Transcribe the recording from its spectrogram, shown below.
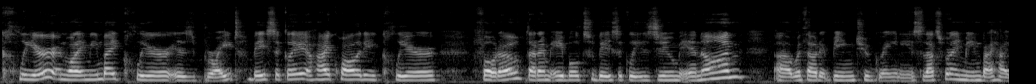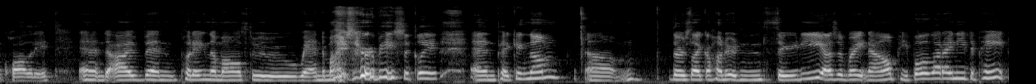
clear, and what I mean by clear is bright, basically. A high quality, clear, photo that I'm able to basically zoom in on uh, without it being too grainy. So that's what I mean by high quality. And I've been putting them all through randomizer basically and picking them. Um, there's like 130 as of right now people that I need to paint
